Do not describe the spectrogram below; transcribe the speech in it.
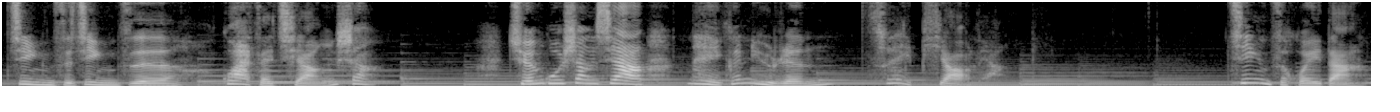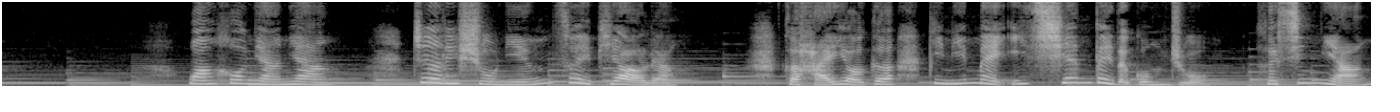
镜子，镜子，挂在墙上，全国上下哪个女人最漂亮？”镜子回答。王后娘娘，这里属您最漂亮，可还有个比您美一千倍的公主和新娘。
